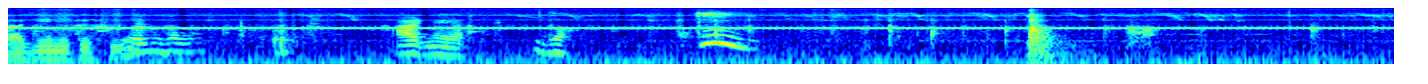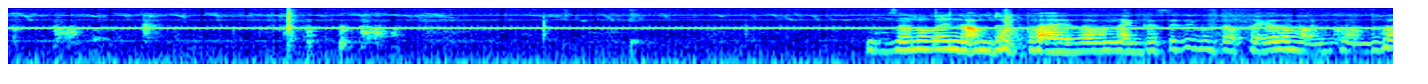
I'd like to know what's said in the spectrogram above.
লাগিয়ে নিতেছি। জানো ভাই নামটা পায় যেমন একটা সিটি তার থেকে তো মানুষ আমরা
